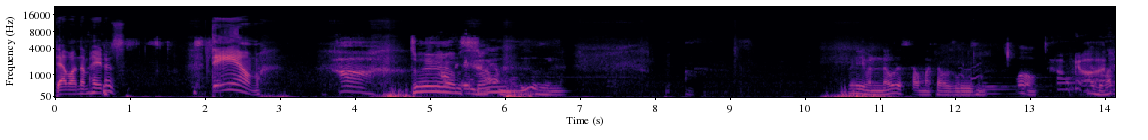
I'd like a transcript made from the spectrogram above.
Dab on them haters. Damn! Damn, I'm losing. I didn't even notice how much I was losing. Whoa. oh god. what?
